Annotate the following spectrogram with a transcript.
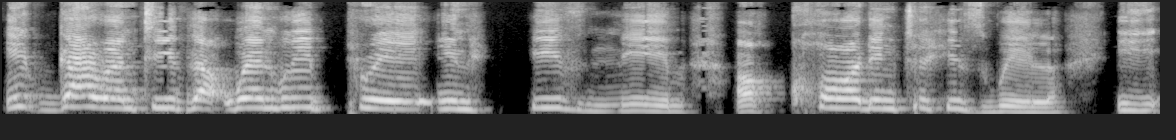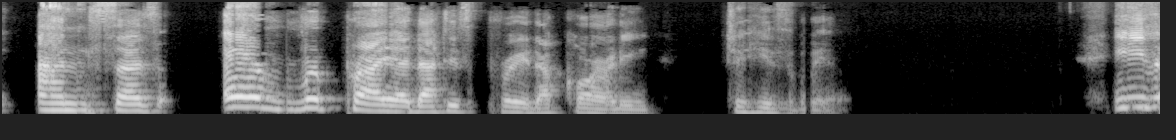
It guarantees that when we pray in His name, according to His will, He answers every prayer that is prayed according to His will. He's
